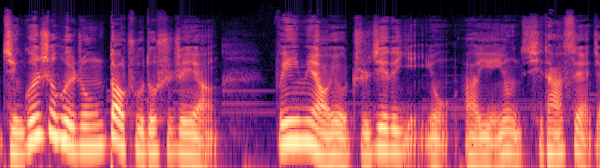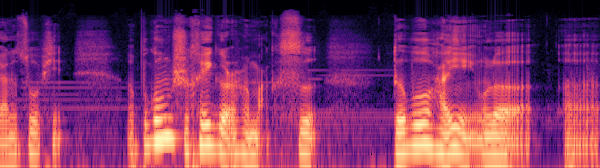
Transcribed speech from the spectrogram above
景观社会中到处都是这样微妙又直接的引用啊，引用其他思想家的作品，呃，不光是黑格尔和马克思，德波还引用了呃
